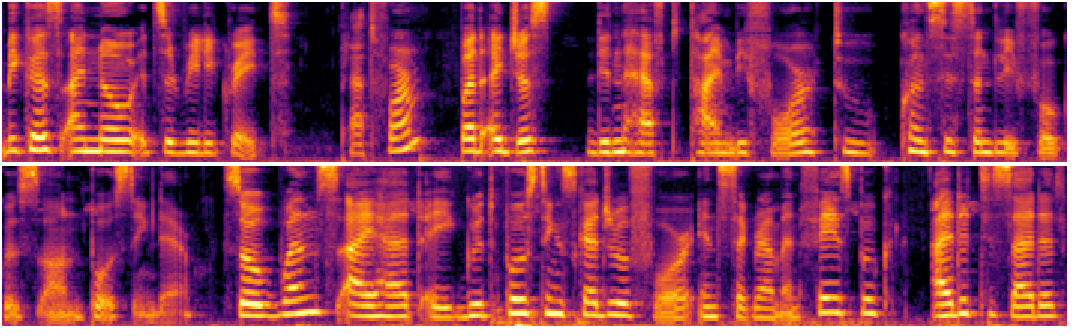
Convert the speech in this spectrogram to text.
because I know it's a really great platform, but I just didn't have the time before to consistently focus on posting there. So once I had a good posting schedule for Instagram and Facebook, I decided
